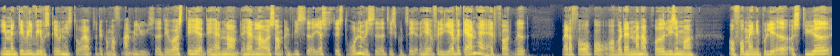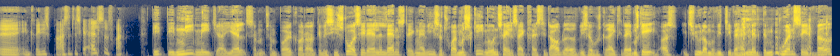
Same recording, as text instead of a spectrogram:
Jamen, det vil vi jo skrive en historie om, så det kommer frem i lyset. Og det er jo også det her, det handler om. Det handler også om, at vi sidder... Jeg synes, det er strålende, at vi sidder og diskuterer det her, fordi jeg vil gerne have, at folk ved, hvad der foregår, og hvordan man har prøvet ligesom at, at få manipuleret og styret øh, en kritisk presse. Det skal altid frem. Det, det er ni medier i alt, som, som boykotter, det vil sige stort set alle landsdækkende aviser, tror jeg, måske med undtagelse af Kristi Dagblad, hvis jeg husker rigtigt. Og jeg er måske også i tvivl om, hvorvidt de vil have anmeldt dem, uanset hvad.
